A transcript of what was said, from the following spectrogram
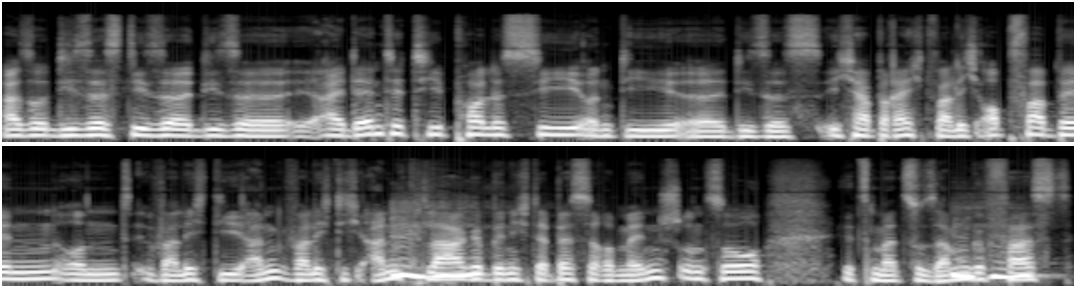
Also dieses, diese, diese Identity Policy und die, äh, dieses, ich habe Recht, weil ich Opfer bin und weil ich die an, weil ich dich anklage, Mhm. bin ich der bessere Mensch und so, jetzt mal zusammengefasst,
